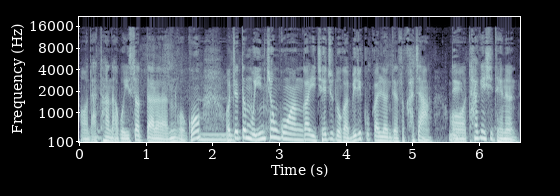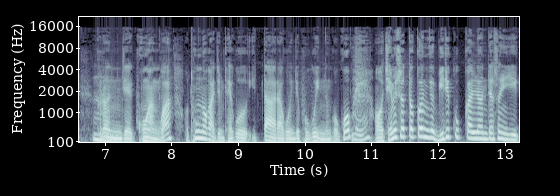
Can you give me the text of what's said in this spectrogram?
어, 나타나고 있었다라는 거고 음. 어쨌든 뭐 인천공항과 이 제주도가 미리국 관련돼서 가장 네. 음. 어, 타겟이 되는 그런 이제 공항과 통로가 지금 되고 있다라고 이제 보고 있는 거고 네. 어, 재밌었던 건 이게 미리국 관련돼서 이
